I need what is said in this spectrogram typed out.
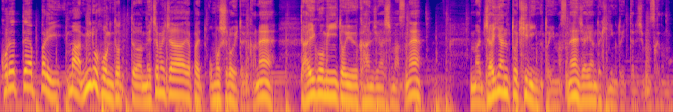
これってやっぱりまあ見る方にとってはめちゃめちゃやっぱり面白いというかね醍醐味という感じがしますね。まあ、ジャイアントキリングと言いますね。ジャイアントキリングと言ったりしますけども。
